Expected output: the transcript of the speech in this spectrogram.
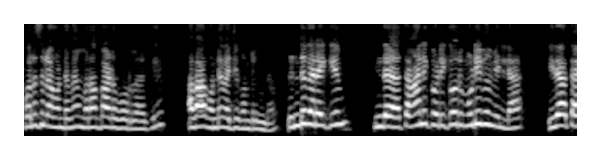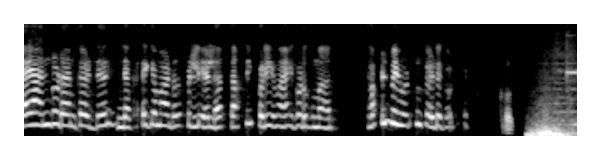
பொலிசுல கொண்டு போய் முறப்பாடு போடுறதுக்கு அவா கொண்டு வச்சு கொண்டிருந்தோம் ரெண்டு வரைக்கும் இந்த தாலி கொடிக்கு ஒரு முடிவும் இல்லை இதை தய அன்புடன் கேட்டு இந்த கதைக்க மாட்டாத பிள்ளைகளை தாலி கொடியை வாங்கி கொடுக்குமாறு தமிழ்மையுடன் கேட்டு கொடுப்பேன் 그.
